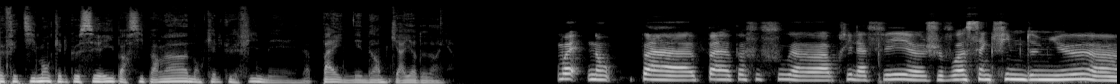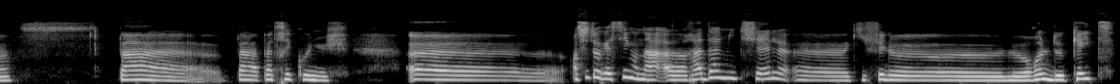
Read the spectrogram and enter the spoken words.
effectivement quelques séries par-ci par-là, dans quelques films, mais il n'a pas une énorme carrière de dingue. Ouais, non, pas pas pas foufou. Euh, après, il a fait, euh, je vois cinq films de mieux pas pas pas très connu. Euh, ensuite au casting, on a euh, Rada Mitchell euh, qui fait le le rôle de Kate,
